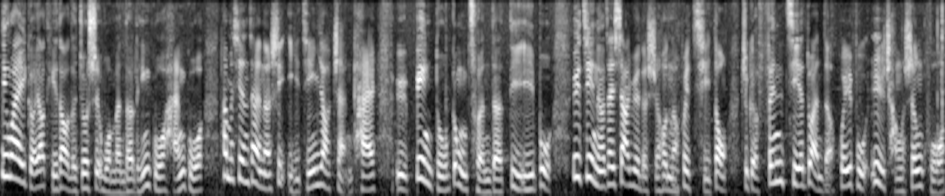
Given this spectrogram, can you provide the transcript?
另外一个要提到的就是我们的邻国韩国，他们现在呢是已经要展开与病毒共存的第一步，预计呢在下月的时候呢会启动这个分阶段的恢复日常生活。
